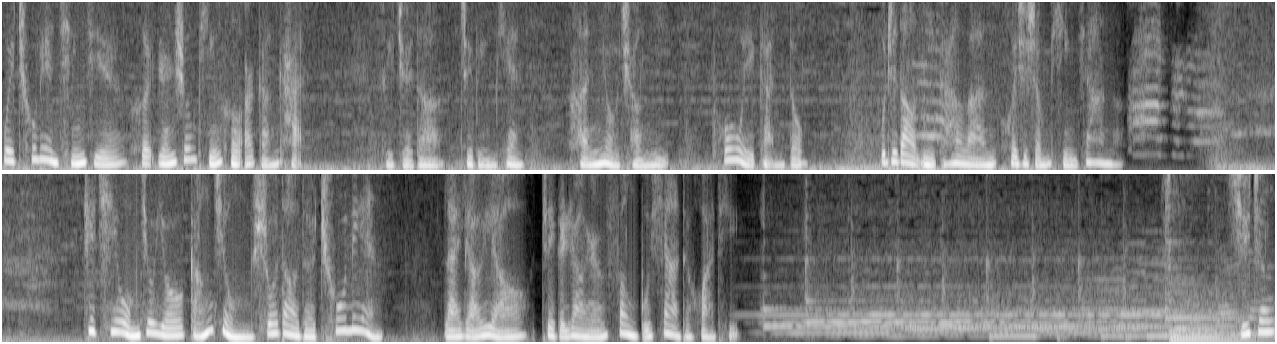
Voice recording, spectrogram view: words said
为初恋情节和人生平衡而感慨，所以觉得这部影片很有诚意，颇为感动。不知道你看完会是什么评价呢？这期我们就由港囧说到的初恋，来聊一聊这个让人放不下的话题。徐峥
